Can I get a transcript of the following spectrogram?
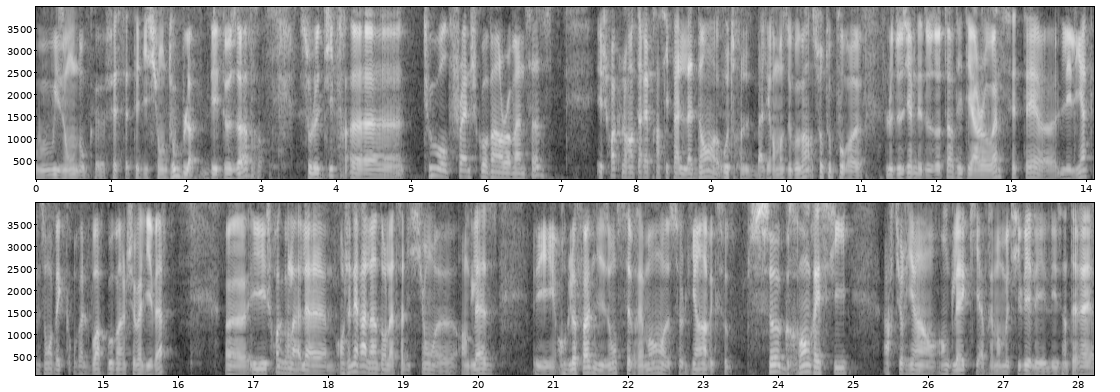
où ils ont donc euh, fait cette édition double des deux œuvres sous le titre euh, Two Old French Gauvin Romances. Et je crois que leur intérêt principal là-dedans, outre bah, les romances de Gauvin, surtout pour euh, le deuxième des deux auteurs, Didier Rowan, c'était euh, les liens qu'ils ont avec, on va le voir, Gauvin le Chevalier Vert. Euh, et je crois que en général, hein, dans la tradition anglaise et anglophone, disons, c'est vraiment ce lien avec ce, grand récit arthurien anglais qui a vraiment motivé les, intérêts.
